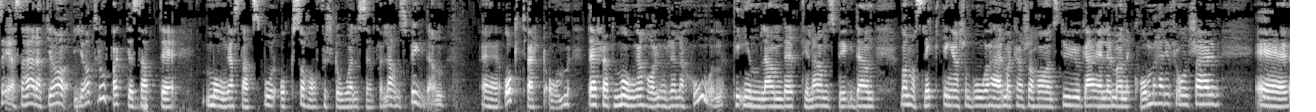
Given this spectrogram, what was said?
säger jag så här att jag, jag tror faktiskt att eh, många stadsbor också har förståelse för landsbygden. Eh, och tvärtom. Därför att många har ju en relation till inlandet, till landsbygden. Man har släktingar som bor här, man kanske har en stuga eller man kommer härifrån själv. Eh,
